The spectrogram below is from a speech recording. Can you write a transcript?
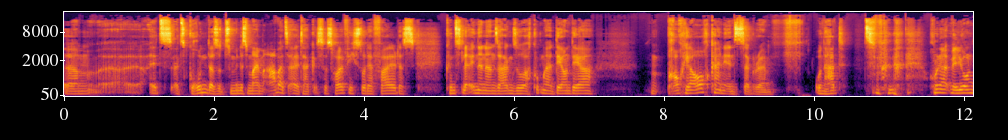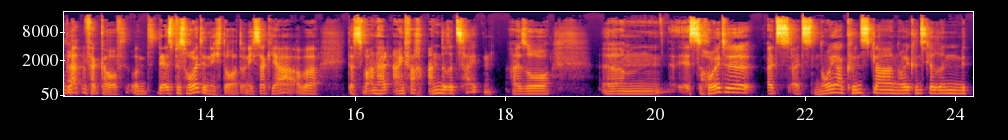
ähm, äh, als, als Grund. Also zumindest in meinem Arbeitsalltag ist das häufig so der Fall, dass KünstlerInnen dann sagen so, ach guck mal, der und der braucht ja auch kein Instagram und hat 100 Millionen Platten verkauft und der ist bis heute nicht dort. Und ich sag ja, aber das waren halt einfach andere Zeiten. Also ähm, ist heute als, als neuer Künstler, neue Künstlerin mit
